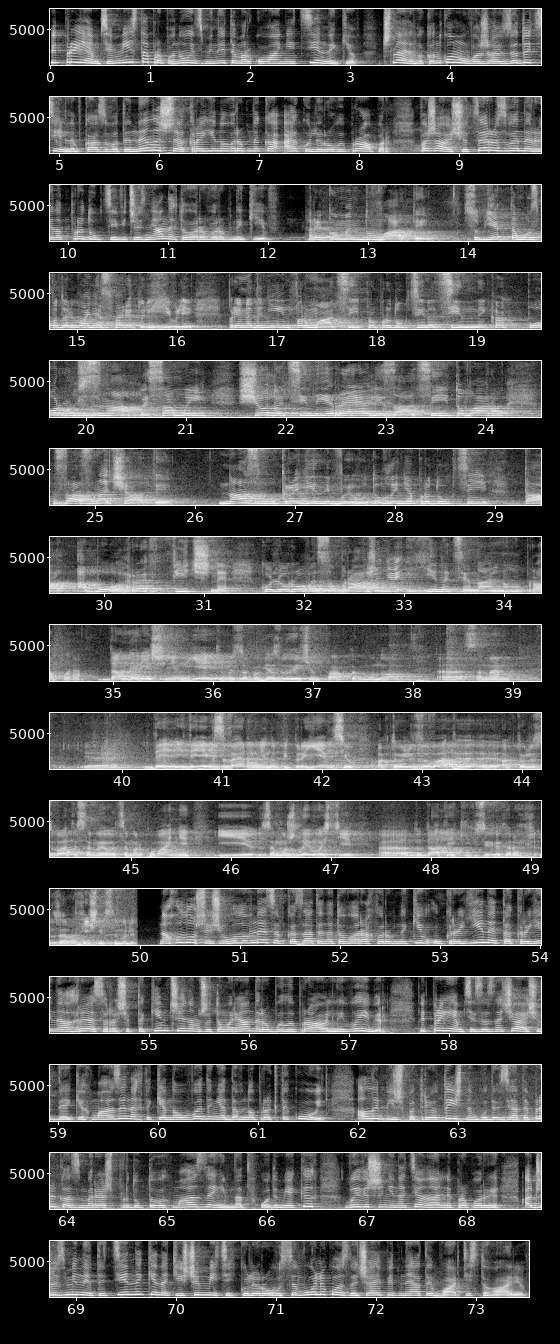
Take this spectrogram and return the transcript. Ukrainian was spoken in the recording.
Підприємцям міста пропонують змінити маркування цінників. Члени виконкому вважають за доцільне вказувати не лише країну виробника, а й кольоровий прапор. Вважають, що це розвине ринок продукції вітчизняних товаровиробників. рекомендувати суб'єктам господарювання сфери торгівлі при наданні інформації про продукцію на цінниках поруч з написами щодо ціни реалізації товару зазначати назву країни виготовлення продукції та або графічне кольорове зображення її національного прапора. Дане рішення не є якимось зобов'язуючим фактором, воно е, саме е, йде, йде як звернення до підприємців актуалізувати, е, актуалізувати саме оце маркування і за можливості е, додати якихось графічних символів. Наголошує, що головне це вказати на товарах виробників України та країни-агресора, щоб таким чином житомиряни робили правильний вибір. Підприємці зазначають, що в деяких магазинах таке нововведення давно практикують, але більш патріотичним буде взяти приклад з мереж продуктових магазинів, над входом яких вивішені національні прапори. Адже змінити цінники на ті, що містять кольорову символіку, означає підняти вартість товарів.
